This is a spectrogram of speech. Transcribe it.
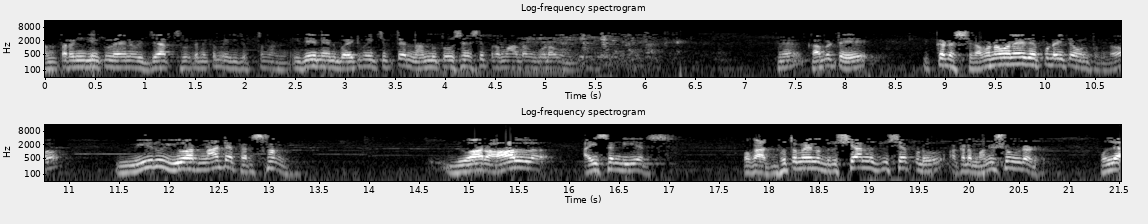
అంతరంగికులైన విద్యార్థులు కనుక మీకు చెప్తున్నాను. ఇదే నేను బయట మీకు చెప్తే నన్ను తోసేసే ప్రమాదం కూడా ఉంది. కాబట్టి ఇక్కడ శ్రవణం అనేది ఎప్పుడైతే ఉంటుందో మీరు you are not a person you are all eyes and ears ఒక అద్భుతమైన దృశ్యాన్ని చూసేప్పుడు అక్కడ మనిషి ఉండడు. ఓన్లీ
